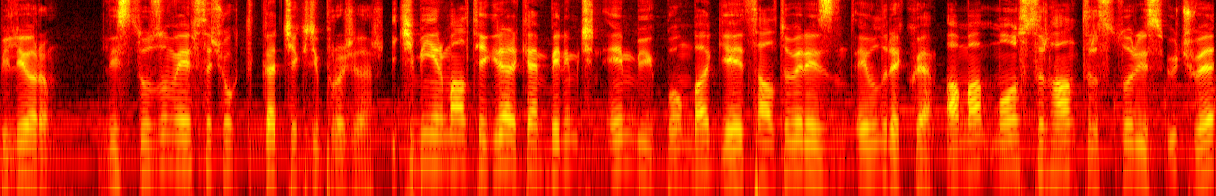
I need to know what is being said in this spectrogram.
Biliyorum. Liste uzun ve hepsi çok dikkat çekici projeler. 2026'ya girerken benim için en büyük bomba GTA 6 ve Resident Evil Requiem. Ama Monster Hunter Stories 3 ve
